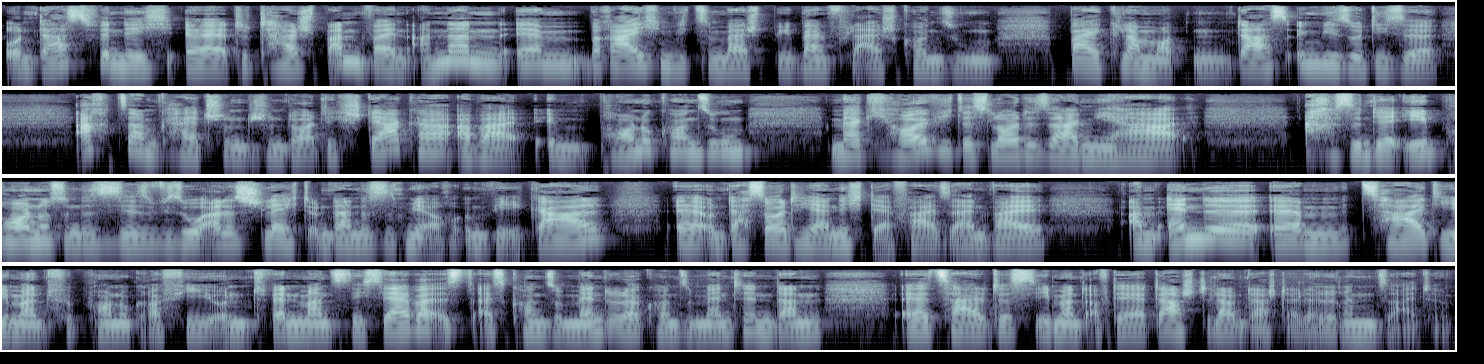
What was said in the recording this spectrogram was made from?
Und das finde ich äh, total spannend, weil in anderen ähm, Bereichen, wie zum Beispiel beim Fleischkonsum, bei Klamotten, da ist irgendwie so diese Achtsamkeit schon, schon deutlich stärker. Aber im Pornokonsum merke ich häufig, dass Leute sagen, ja, ach, sind ja eh Pornos und das ist ja sowieso alles schlecht und dann ist es mir auch irgendwie egal. Äh, und das sollte ja nicht der Fall sein, weil am Ende ähm, zahlt jemand für Pornografie und wenn man es nicht selber ist als Konsument oder Konsumentin, dann äh, zahlt es jemand auf der Darsteller- und Darstellerinnenseite.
